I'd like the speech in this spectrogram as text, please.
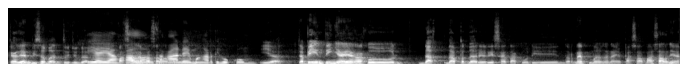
kalian bisa bantu juga. Iya, iya, pasalnya kalau pasal apa. ada yang mengerti hukum. Iya. Tapi intinya yang aku da- dapat dari riset aku di internet mengenai pasal-pasalnya,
